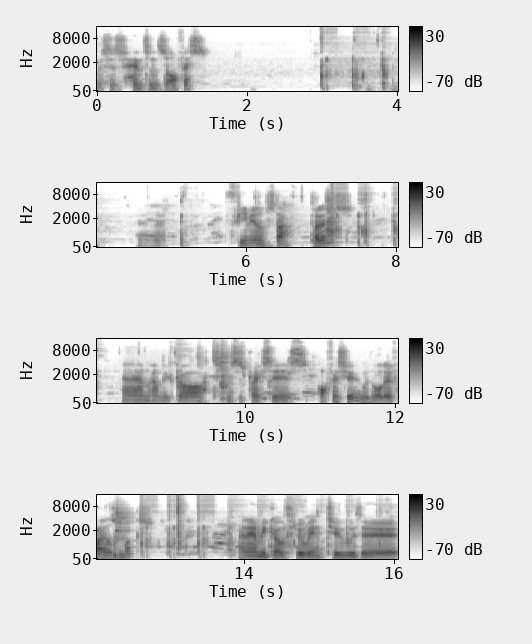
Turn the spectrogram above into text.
Mrs. Henson's office, female staff toilets, um, and we've got Mrs. Price's office here with all her files and books. And then we go through into the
